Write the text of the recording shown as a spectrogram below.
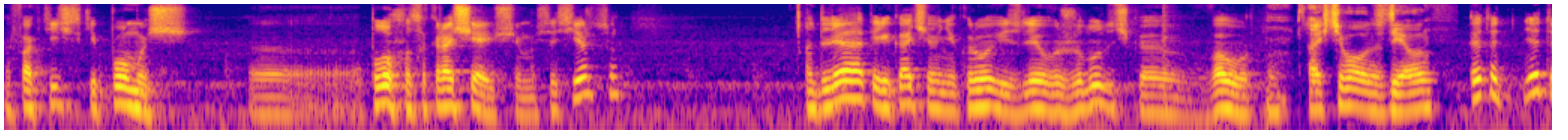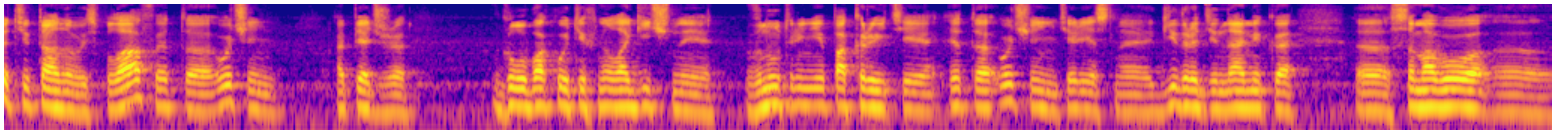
фактически помощь э, плохо сокращающемуся сердцу для перекачивания крови из левого желудочка в аорту. А из чего он сделан? Это, это титановый сплав, это очень, опять же, глубоко технологичные внутренние покрытия, это очень интересная гидродинамика э, самого э,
